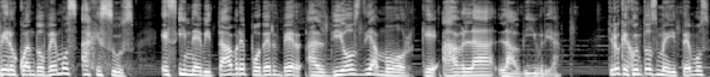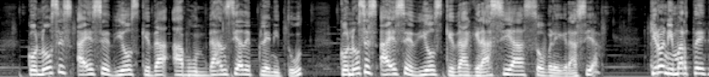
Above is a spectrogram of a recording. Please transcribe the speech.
Pero cuando vemos a Jesús, es inevitable poder ver al Dios de amor que habla la Biblia. Quiero que juntos meditemos. ¿Conoces a ese Dios que da abundancia de plenitud? ¿Conoces a ese Dios que da gracia sobre gracia? Quiero animarte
